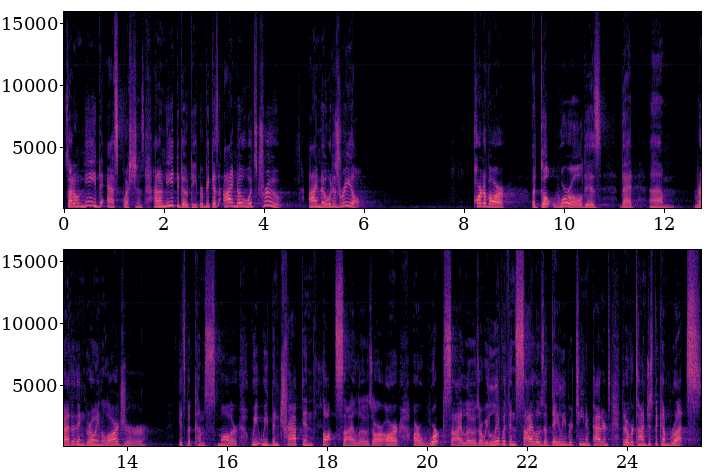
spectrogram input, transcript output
So I don't need to ask questions. I don't need to go deeper because I know what's true. I know what is real. Part of our adult world is that um, rather than growing larger, it's become smaller. We, we've been trapped in thought silos or our, our work silos, or we live within silos of daily routine and patterns that over time just become ruts.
